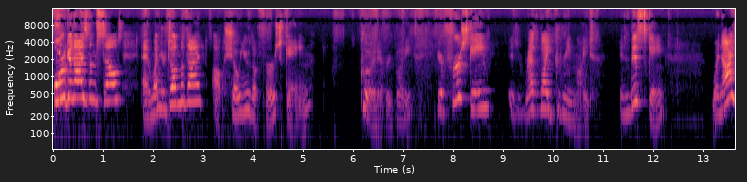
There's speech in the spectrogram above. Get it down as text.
organize themselves, and when you're done with that, I'll show you the first game. Good, everybody. Your first game is red light, green light. In this game, when I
